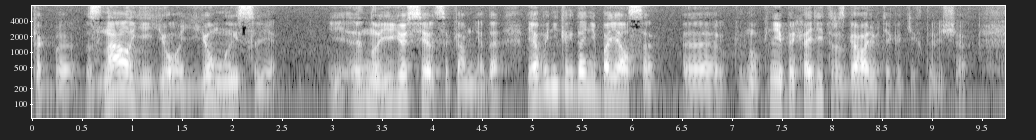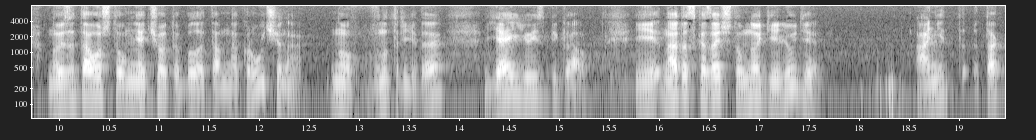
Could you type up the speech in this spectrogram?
как бы знал ее, ее мысли, ну, ее сердце ко мне, да, я бы никогда не боялся э, ну, к ней приходить, разговаривать о каких-то вещах. Но из-за того, что у меня что-то было там накручено, ну, внутри, да, я ее избегал. И надо сказать, что многие люди, они так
